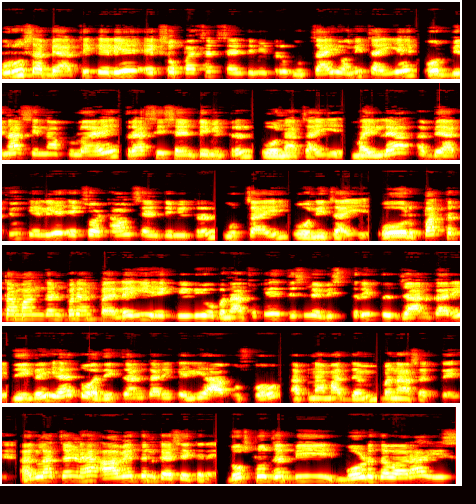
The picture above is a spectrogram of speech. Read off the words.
पुरुष अभ्यर्थी के लिए एक सेंटीमीटर ऊंचाई होनी चाहिए और बिना सीना फुलाए तिरासी सेंटीमीटर होना चाहिए। महिला अभ्यर्थियों के लिए एक सौ अट्ठावन सेंटीमीटर ऊंचाई होनी चाहिए। और पात्रता मानदंड पर हम पहले ही एक वीडियो बना चुके जिसमें विस्तृत जानकारी दी गई है तो अधिक जानकारी के लिए आप उसको अपना माध्यम बना सकते हैं। अगला चरण है आवेदन आवेदन कैसे करें? दोस्तों, जब भी बोर्ड द्वारा इस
